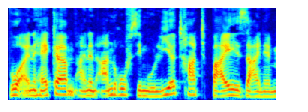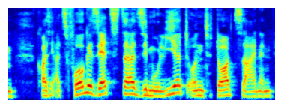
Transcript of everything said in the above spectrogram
wo ein Hacker einen Anruf simuliert hat bei seinem quasi als Vorgesetzter simuliert und dort seinen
